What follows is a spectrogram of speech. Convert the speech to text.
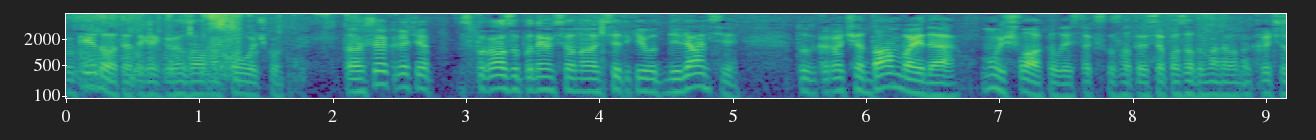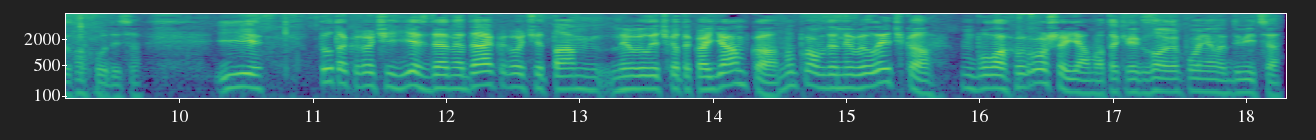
прокидувати, так як казав на столочку. Та все, коротше, сразу подивимося на ці такі от ділянці. Тут, коротше, дамба йде, ну йшла колись, так сказати, ось позаду мене вона коротше, знаходиться. І тут, коротше, є де-не-де, коротше, там невеличка така ямка. Ну, правда, невеличка. Була хороша яма, так як зараз поняли, дивіться.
